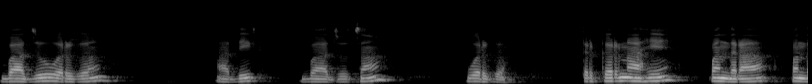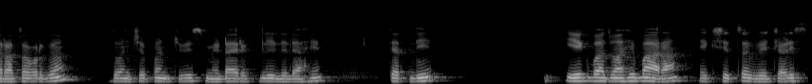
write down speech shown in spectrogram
बाजू वर्ग अधिक बाजूचा वर्ग. तर कर्ण आहे पंधरा पंधराचा वर्ग दोनशे पंचवीस मी डायरेक्ट लिहिलेले आहे. त्यातली एक बाजू आहे बारा एकशे चव्वेचाळीस.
